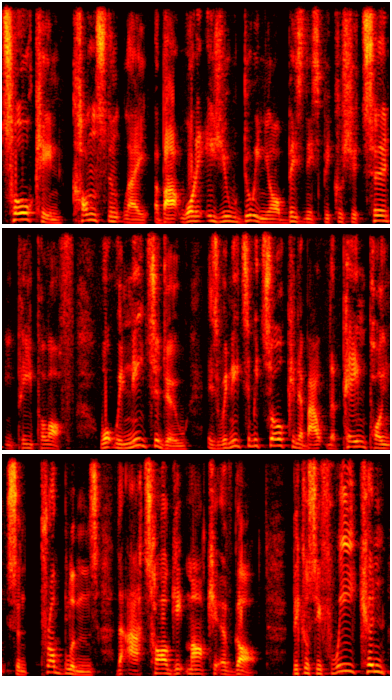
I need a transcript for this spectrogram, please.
talking constantly about what it is you do in your business because you're turning people off. What we need to do is we need to be talking about the pain points and problems that our target market have got. Because if we can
